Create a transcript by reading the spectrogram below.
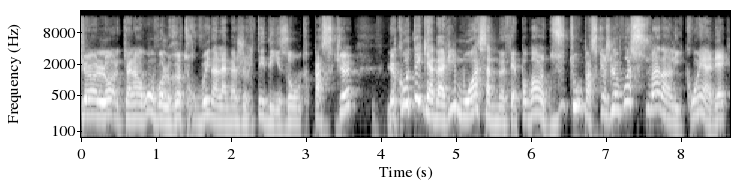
que l'endroit on va le retrouver dans la majorité des autres. Parce que le côté gabarit, moi, ça ne me fait pas peur du tout parce que je le vois souvent dans les coins avec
